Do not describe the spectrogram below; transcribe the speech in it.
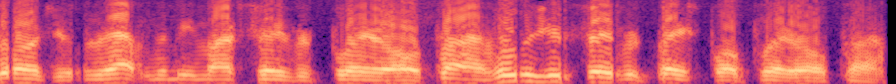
Stargell, who happened to be my favorite player all time. Who was your favorite baseball player all time?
